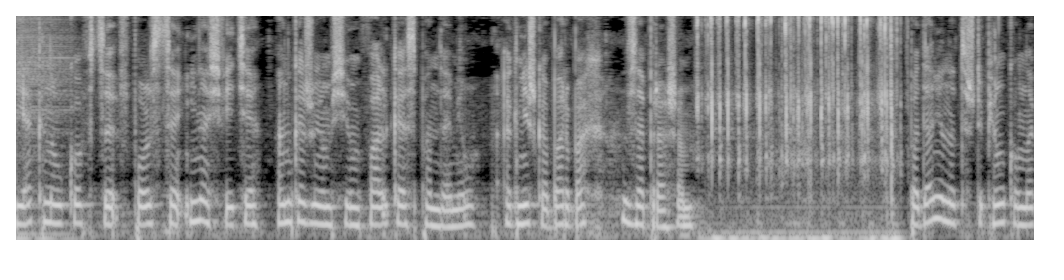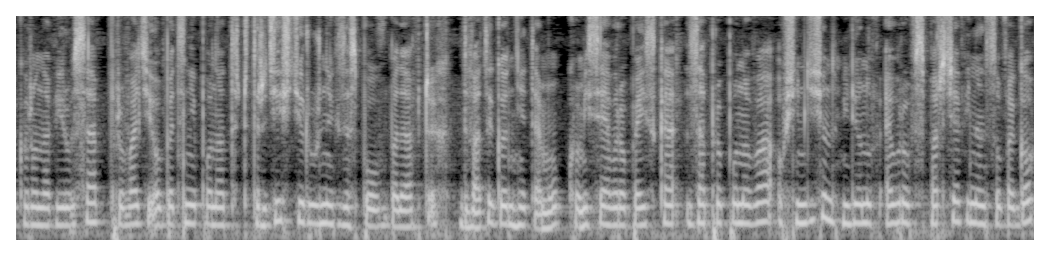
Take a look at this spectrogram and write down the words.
jak naukowcy w Polsce i na świecie angażują się w walkę z pandemią. Agnieszka Barbach, zapraszam. Badania nad szczepionką na koronawirusa prowadzi obecnie ponad 40 różnych zespołów badawczych. Dwa tygodnie temu Komisja Europejska zaproponowała 80 milionów euro wsparcia finansowego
